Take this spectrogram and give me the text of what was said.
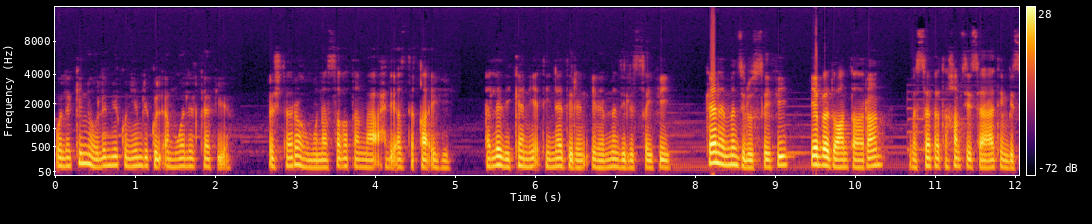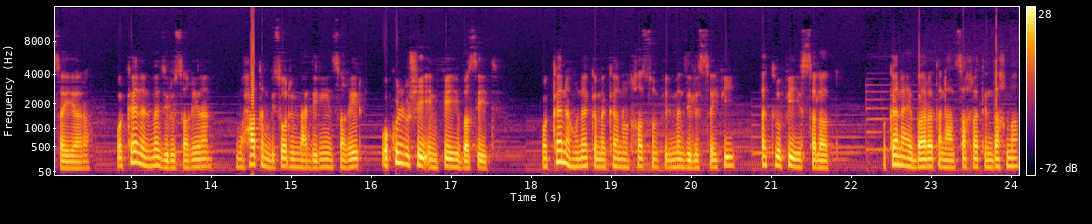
ولكنه لم يكن يملك الأموال الكافية. فاشتراه مناصفة مع أحد أصدقائه الذي كان يأتي نادرا إلى المنزل الصيفي. كان المنزل الصيفي يبعد عن طهران مسافة خمس ساعات بالسيارة وكان المنزل صغيرا محاطا بسور معدني صغير وكل شيء فيه بسيط. وكان هناك مكان خاص في المنزل الصيفي أتلو فيه الصلاة وكان عبارة عن صخرة ضخمة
